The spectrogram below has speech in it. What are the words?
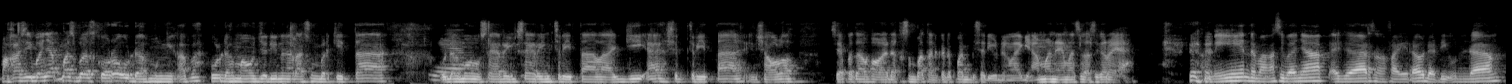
Makasih banyak Mas Baskoro udah mengi- apa? Udah mau jadi narasumber kita, Ya. udah mau sharing-sharing cerita lagi, eh cerita. Insya Allah siapa tahu kalau ada kesempatan ke depan bisa diundang lagi. Aman ya Mas Baskoro ya? Amin. Terima kasih banyak Egar sama Faira udah diundang.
